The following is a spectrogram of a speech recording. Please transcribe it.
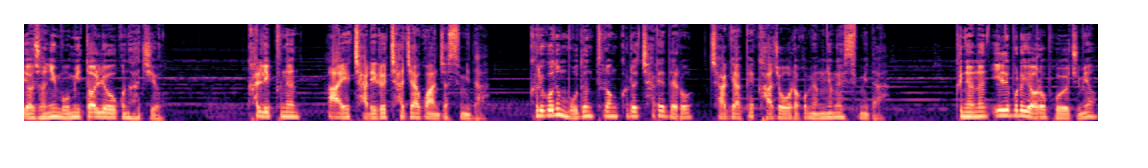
여전히 몸이 떨려오곤 하지요. 칼리프는 아예 자리를 차지하고 앉았습니다. 그리고는 모든 트렁크를 차례대로 자기 앞에 가져오라고 명령했습니다. 그녀는 일부러 열어 보여주며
